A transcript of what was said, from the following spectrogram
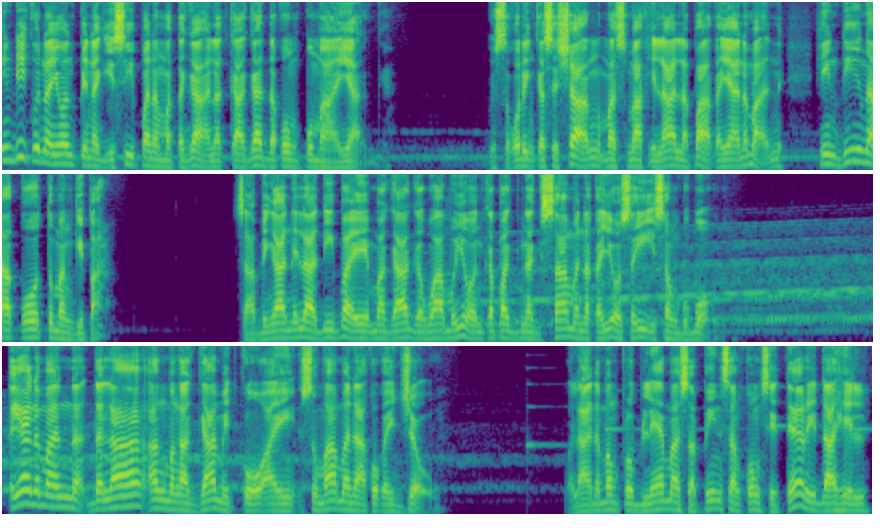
Hindi ko na yon pinag-isipan ng matagal at kaagad akong pumayag. Gusto ko rin kasi siyang mas makilala pa kaya naman hindi na ako tumanggi pa. Sabi nga nila di ba eh magagawa mo yon kapag nagsama na kayo sa iisang bubong. Kaya naman dala ang mga gamit ko ay sumama na ako kay Joe. Wala namang problema sa pinsang kong si Terry dahil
